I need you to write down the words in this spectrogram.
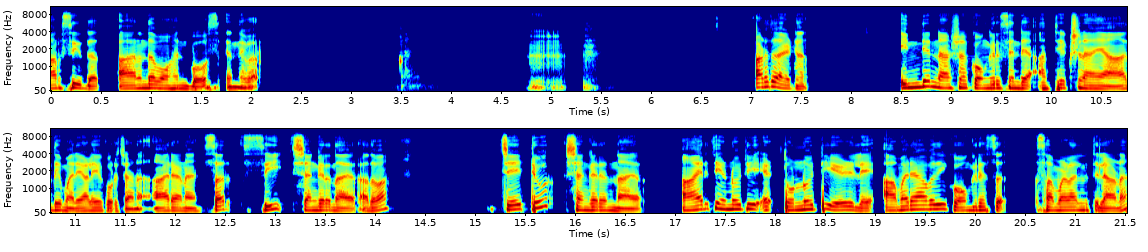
R C Dutt Anandamohan Bose എന്നിവർ. അടുത്തതായിട്ട് ഇന്ത്യൻ നാഷണൽ കോൺഗ്രസിന്റെ അധ്യക്ഷനായ ആദ്യ മലയാളിയെ കുറിച്ചാണ് ആരാണ്? സർ സി ശങ്കരൻ നായർ അഥവാ ചേറ്റൂർ ശങ്കരൻ നായർ. ആയിരത്തി എണ്ണൂറ്റി തൊണ്ണൂറ്റി ഏഴിലെ അമരാവതി കോൺഗ്രസ് സമ്മേളനത്തിലാണ്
